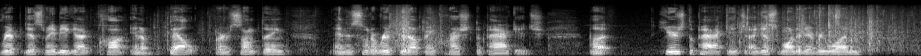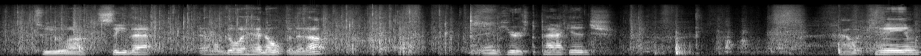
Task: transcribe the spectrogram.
ripped this maybe it got caught in a belt or something and it sort of ripped it up and crushed the package. But here's the package. I just wanted everyone to uh, see that and we'll go ahead and open it up. And here's the package. How it came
